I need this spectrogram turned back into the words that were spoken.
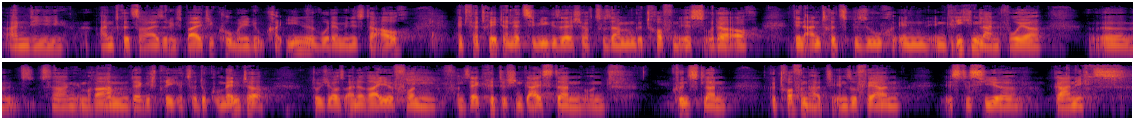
an die Antrittsreise durchs Baltikum und in die Ukraine, wo der Minister auch mit Vertretern der Zivilgesellschaft zusammengetroffen ist, oder auch den Antrittsbesuch in, in Griechenland, wo er äh, sozusagen im Rahmen der Gespräche zur Documenta durchaus eine Reihe von, von sehr kritischen Geistern und Künstlern getroffen hat. Insofern ist es hier gar nichts,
